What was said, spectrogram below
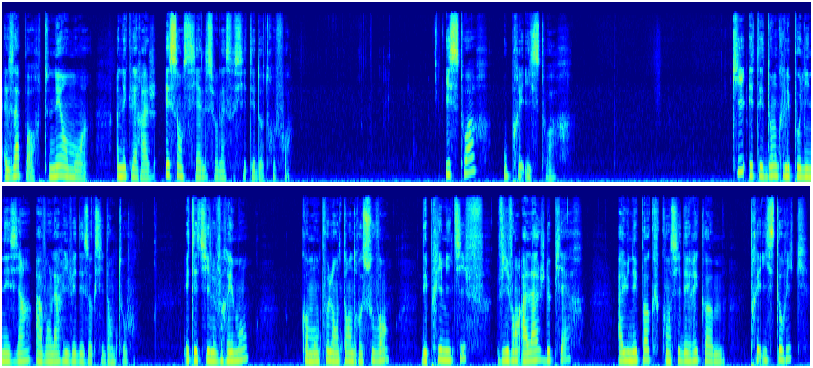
Elles apportent néanmoins un éclairage essentiel sur la société d'autrefois. Histoire ou préhistoire? Qui étaient donc les Polynésiens avant l'arrivée des Occidentaux? Étaient-ils vraiment, comme on peut l'entendre souvent, des primitifs vivant à l'âge de pierre, à une époque considérée comme préhistorique?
